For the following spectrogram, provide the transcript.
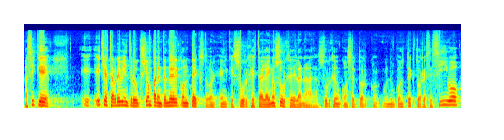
Así que hecha esta breve introducción para entender el contexto en el que surge esta ley. No surge de la nada, surge de un, de un contexto recesivo,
